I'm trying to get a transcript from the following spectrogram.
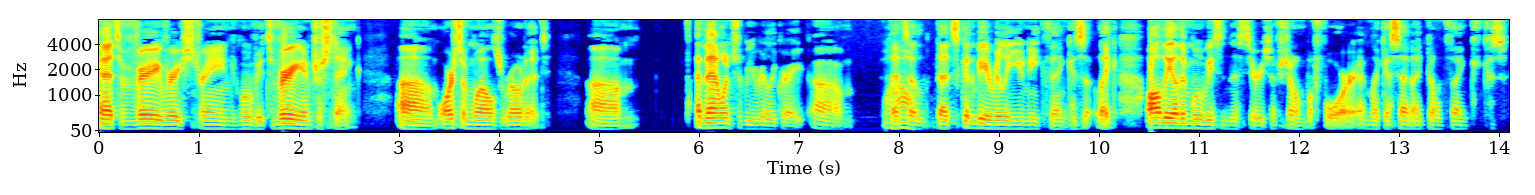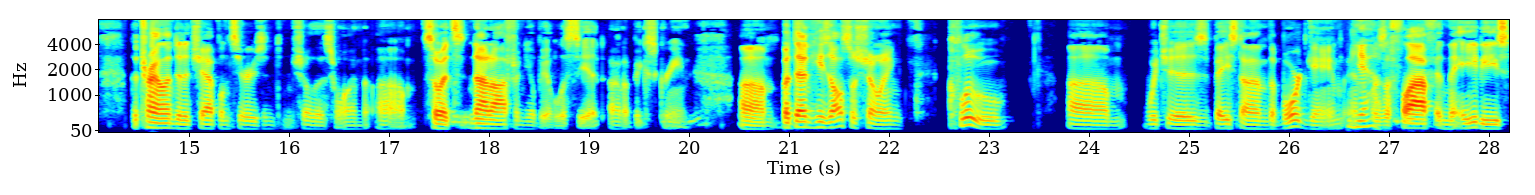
and it's a very very strange movie. It's very interesting. Um, Orson Welles wrote it, um, and that one should be really great. Um, wow. That's a that's going to be a really unique thing because like all the other movies in this series have shown before, and like I said, I don't think because the Trylon did a Chaplin series and didn't show this one. Um, so it's not often you'll be able to see it on a big screen. Um, but then he's also showing Clue, um, which is based on the board game and yeah. was a flop in the 80s.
